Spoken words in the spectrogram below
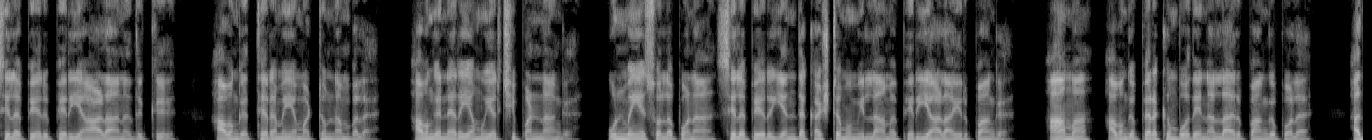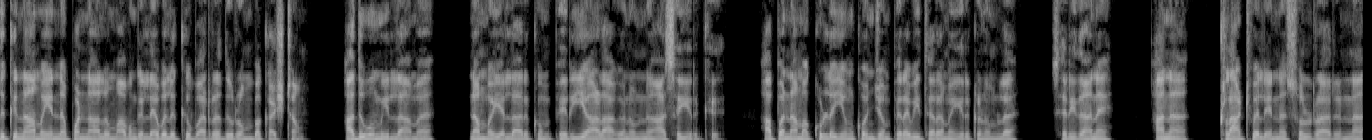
சில பேர் பெரிய ஆளானதுக்கு அவங்க திறமைய மட்டும் நம்பல. அவங்க நிறைய முயற்சி பண்ணாங்க. உண்மையை சொல்லப்போனா சில பேர் எந்த கஷ்டமும் இல்லாம பெரிய ஆளா இருப்பாங்க. ஆமா அவங்க பிறக்கும் போதே நல்லா இருப்பாங்க போல. அதுக்கு நாம என்ன பண்ணாலும் அவங்க லெவலுக்கு வர்றது ரொம்ப கஷ்டம். அதுவும் இல்லாம நம்ம எல்லாருக்கும் பெரிய ஆளாகணும்னு ஆசை இருக்கு. அப்ப நமக்குள்ளேயும் கொஞ்சம் பிறவி திறமை இருக்கணும்ல? சரிதானே? ஆனா கிளாட்வெல் என்ன சொல்றாருன்னா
